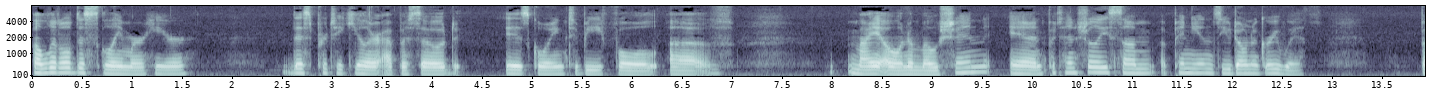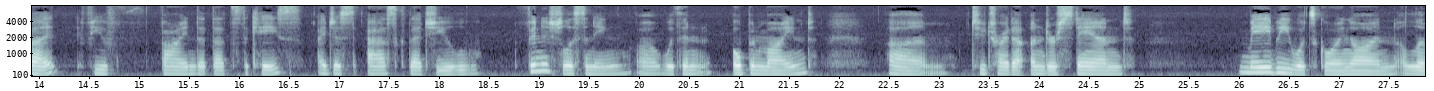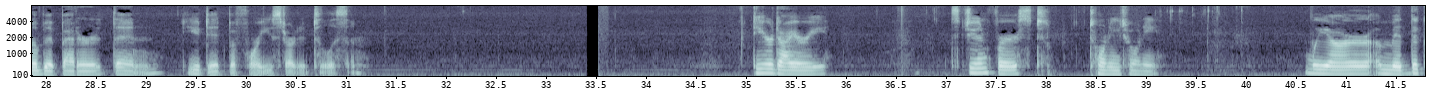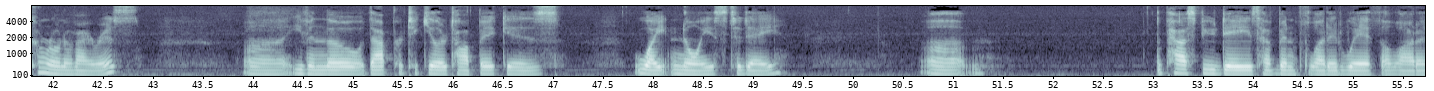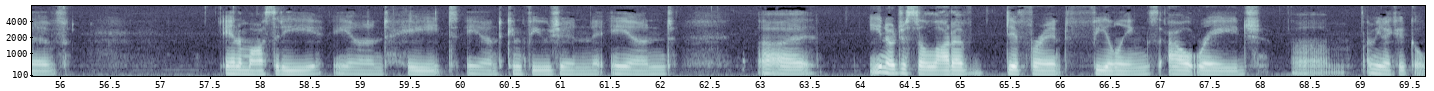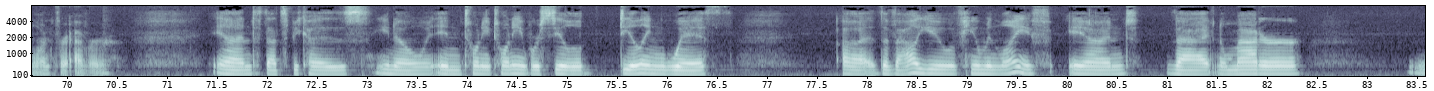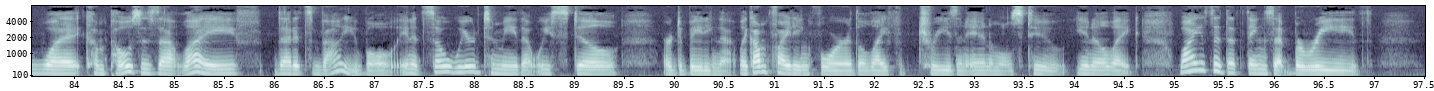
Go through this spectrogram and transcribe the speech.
A little disclaimer here. This particular episode is going to be full of my own emotion and potentially some opinions you don't agree with. But if you find that that's the case, I just ask that you finish listening uh, with an open mind um, to try to understand maybe what's going on a little bit better than you did before you started to listen. Dear Diary, it's June 1st, 2020. We are amid the coronavirus, uh, even though that particular topic is white noise today. Um, the past few days have been flooded with a lot of animosity and hate and confusion and uh, you know just a lot of different feelings outrage. Um, i mean i could go on forever. And that's because you know in 2020 we're still dealing with uh, the value of human life and that no matter what composes that life that it's valuable. And it's so weird to me that we still are debating that. Like i'm fighting for the life of trees and animals too you know like why is it that things that breathe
